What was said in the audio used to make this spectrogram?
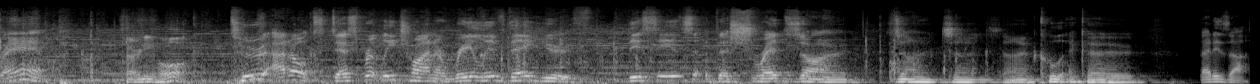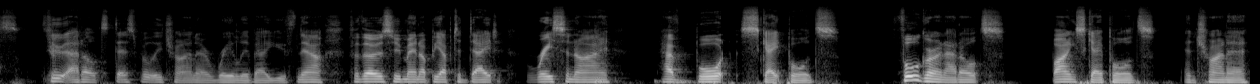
ramp. Tony Hawk. Two adults desperately trying to relive their youth. This is the Shred Zone. Zone, zone, zone. Cool echo. That is us. Two adults desperately trying to relive our youth. Now, for those who may not be up to date, Reese and I have bought skateboards. Full grown adults buying skateboards and trying to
